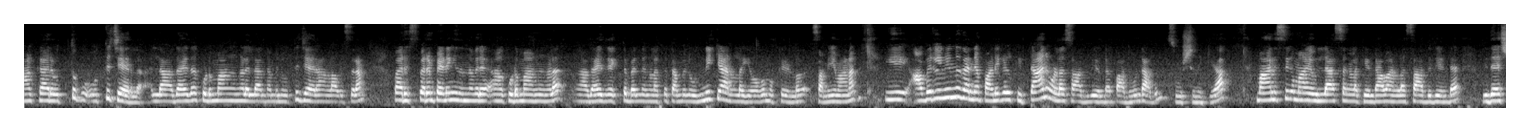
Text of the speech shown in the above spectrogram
ആൾക്കാർ ഒത്തു ഒത്തുചേരൽ അല്ല അതായത് കുടുംബാംഗങ്ങളെല്ലാം തമ്മിൽ ഒത്തുചേരാനുള്ള അവസരം പരസ്പരം പിണങ്ങി നിന്നവർ കുടുംബാംഗങ്ങൾ അതായത് രക്തബന്ധങ്ങളൊക്കെ തമ്മിൽ ഒന്നിക്കാനുള്ള യോഗമൊക്കെ ഉള്ള സമയമാണ്. ഈ അവരിൽ നിന്ന് തന്നെ പണികൾ കിട്ടാനുമുള്ള സാധ്യതയുണ്ട്. അപ്പോൾ അതുകൊണ്ട് അതും സൂക്ഷിച്ച് നിൽക്കുക മാനസികമായ ഉല്ലാസങ്ങളൊക്കെ ഉണ്ടാവാനുള്ള സാധ്യതയുണ്ട്. വിദേശ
